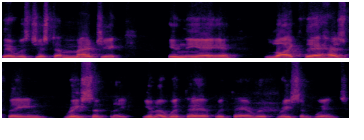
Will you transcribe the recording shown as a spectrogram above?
There was just a magic in the air, like there has been recently, you know, with their with their re- recent wins.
